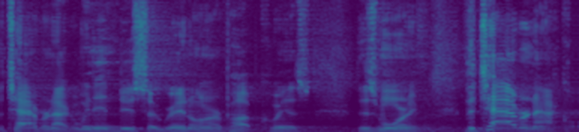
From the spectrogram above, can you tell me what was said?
The tabernacle. We didn't do so great on our pop quiz this morning. The tabernacle.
